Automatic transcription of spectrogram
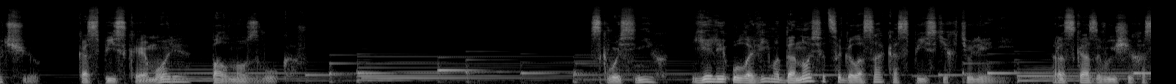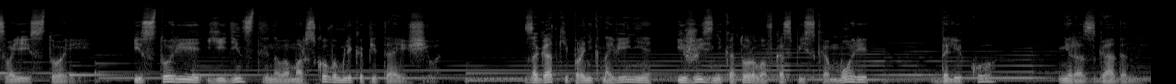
Ночью Каспийское море полно звуков. Сквозь них еле уловимо доносятся голоса каспийских тюленей, рассказывающих о своей истории, истории единственного морского млекопитающего, загадки проникновения и жизни которого в Каспийском море далеко не разгаданы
